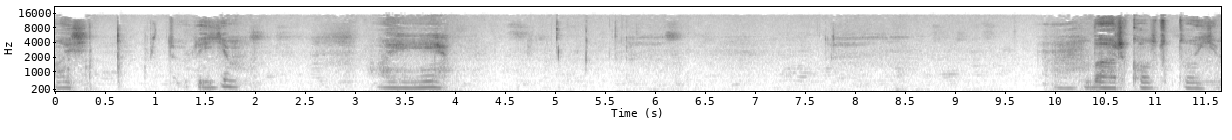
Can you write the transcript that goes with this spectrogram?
Ay. Durayım. Ay. Bari koltukta uyuyayım.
